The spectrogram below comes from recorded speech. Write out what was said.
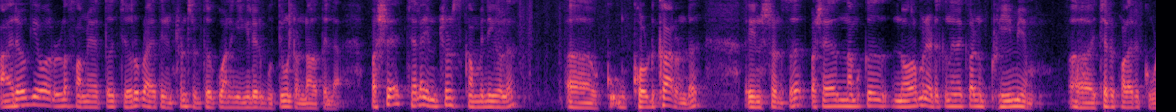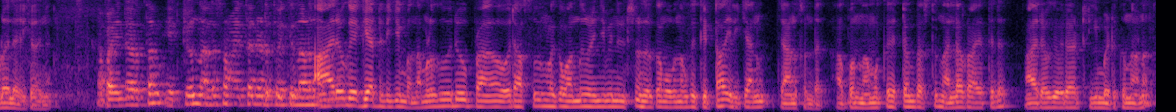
ആരോഗ്യപരമുള്ള സമയത്ത് ചെറുപ്രായത്തിൽ ഇൻഷുറൻസ് എടുത്തു വെക്കുവാണെങ്കിൽ ഇങ്ങനെ ഒരു ബുദ്ധിമുട്ടുണ്ടാകത്തില്ല. പക്ഷേ ചില ഇൻഷുറൻസ് കമ്പനികൾ കൊടുക്കാറുണ്ട് ഇൻഷുറൻസ്. പക്ഷേ അത് നമുക്ക് നോർമൽ എടുക്കുന്നതിനേക്കാളും പ്രീമിയം ഇച്ചിരി വളരെ കൂടുതലായിരിക്കും അതിന്. അപ്പോൾ അതിന്റെ അർത്ഥം ഏറ്റവും നല്ല സമയത്ത് തന്നെ എടുത്തു വെക്കുന്നതാണ് ആരോഗ്യമൊക്കെ ആയിട്ടിരിക്കുമ്പോൾ നമ്മൾക്ക് ഒരു ഒരു അസുഖങ്ങളൊക്കെ വന്നു കഴിഞ്ഞ് പിന്നെ ഇൻഷുറൻസ് എടുക്കാൻ പോകുമ്പോൾ നമുക്ക് കിട്ടാതിരിക്കാനും ചാൻസ് ഉണ്ട്. അപ്പം നമുക്ക് ഏറ്റവും ബെസ്റ്റ് നല്ല പ്രായത്തിൽ ആരോഗ്യപരമായിട്ടിരിക്കുമ്പോൾ എടുക്കുന്നതാണ്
